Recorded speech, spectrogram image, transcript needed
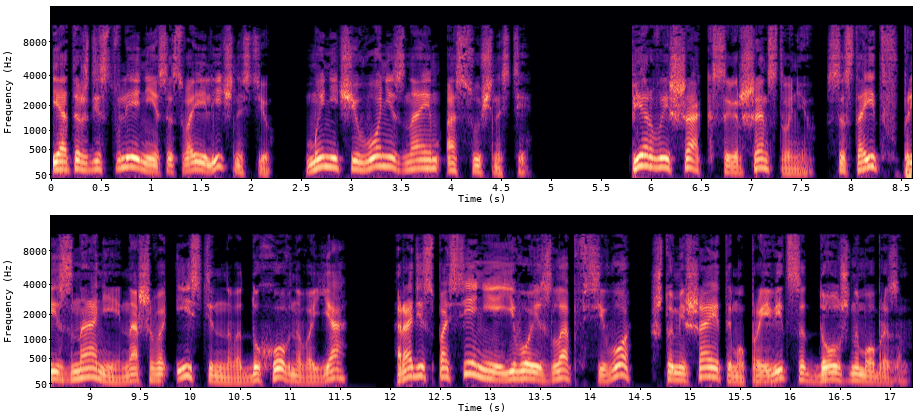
и отождествления со своей личностью мы ничего не знаем о сущности. Первый шаг к совершенствованию состоит в признании нашего истинного духовного «я» ради спасения его из лап всего, что мешает ему проявиться должным образом.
